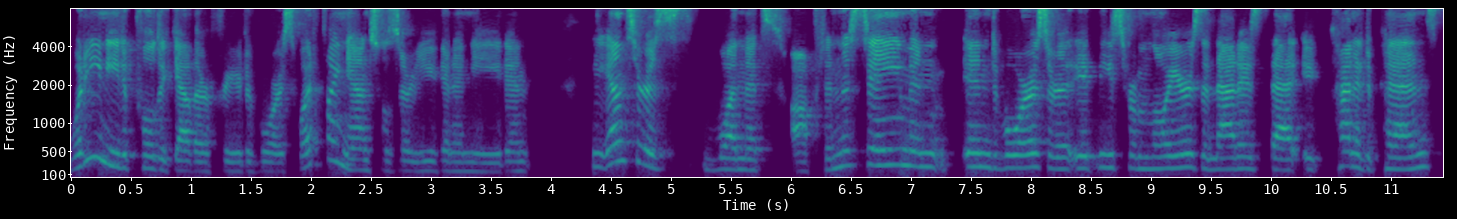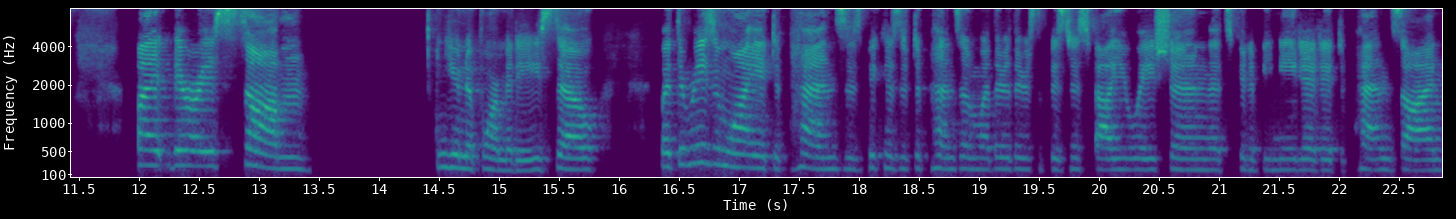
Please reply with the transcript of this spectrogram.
what do you need to pull together for your divorce? What financials are you going to need? And the answer is one that's often the same in, in divorce, or at least from lawyers, and that is that it kind of depends. But there is some uniformity. So, but the reason why it depends is because it depends on whether there's a business valuation that's going to be needed. It depends on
